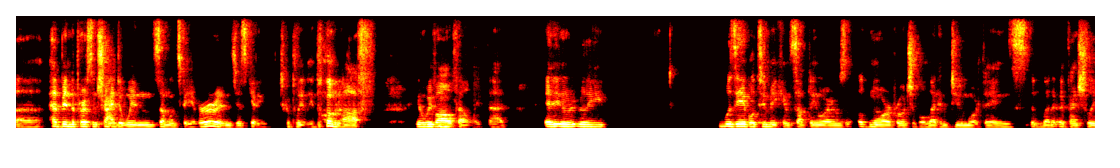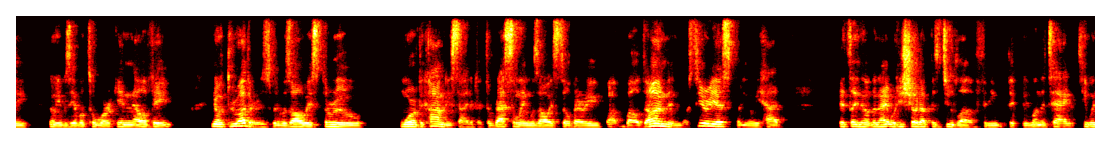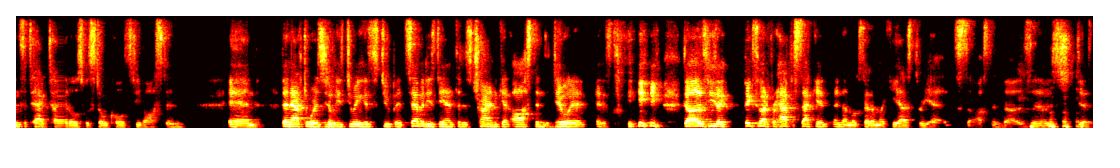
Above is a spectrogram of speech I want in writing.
uh, have been the person trying to win someone's favor and just getting completely blown off. You know, we've all felt like that. And it really was able to make him something where it was more approachable, let him do more things, and let eventually, you know, he was able to work in and elevate, you know, through others, but it was always through more of the comedy side of it. The wrestling was always still very uh, well done and more serious, but you know, we had it's like you know the night where he showed up as Dude Love and he, he won the tag, he wins the tag titles with Stone Cold Steve Austin, and then afterwards, you know, he's doing his stupid 70s dance and is trying to get Austin to do it. And he does, he's like, thinks about it for half a second and then looks at him like he has three heads. Austin does. It was just,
